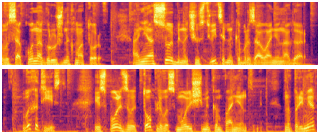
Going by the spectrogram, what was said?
высоко нагруженных моторов. Они особенно чувствительны к образованию нагара. Выход есть. Использовать топливо с моющими компонентами. Например,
